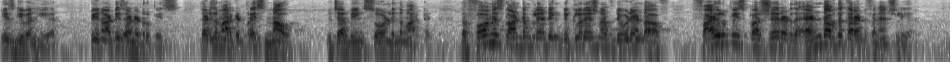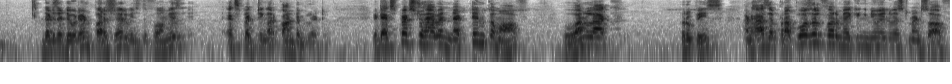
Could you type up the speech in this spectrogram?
is given here. P naught is 100 rupees. That is the market price now which are being sold in the market. The firm is contemplating declaration of dividend of 5 rupees per share at the end of the current financial year. That is a dividend per share which the firm is expecting or contemplating. It expects to have a net income of 1 lakh rupees and has a proposal for making new investments of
